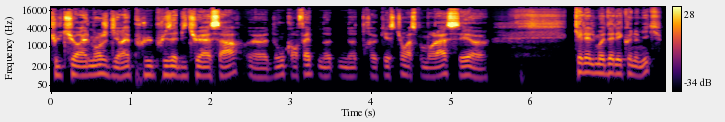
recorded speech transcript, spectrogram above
culturellement, je dirais plus plus habitué à ça. donc en fait, notre, notre question à ce moment-là, c'est quel est le modèle économique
